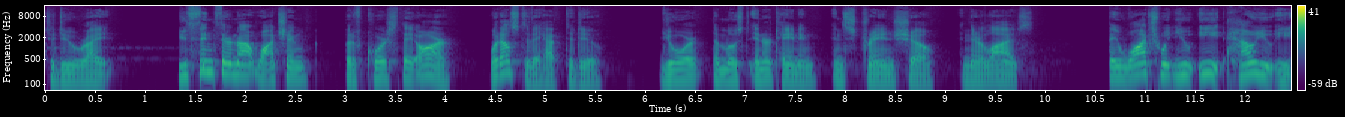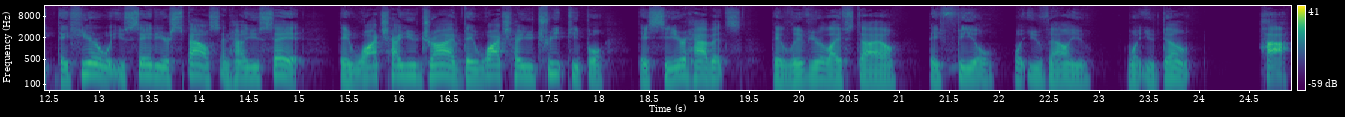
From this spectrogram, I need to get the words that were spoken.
to do right, you think they're not watching, but of course they are. What else do they have to do? You're the most entertaining and strange show in their lives. They watch what you eat, how you eat. They hear what you say to your spouse and how you say it. They watch how you drive. They watch how you treat people. They see your habits. They live your lifestyle. They feel what you value and what you don't. Ha!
